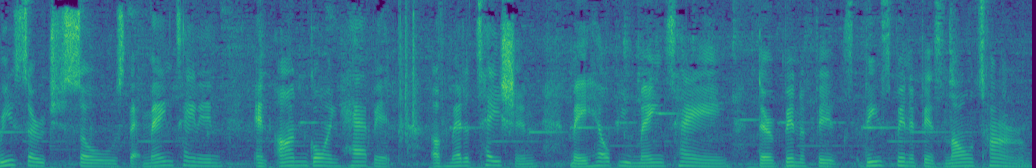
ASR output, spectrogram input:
Research shows that maintaining an ongoing habit of meditation may help you maintain their benefits these benefits long term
